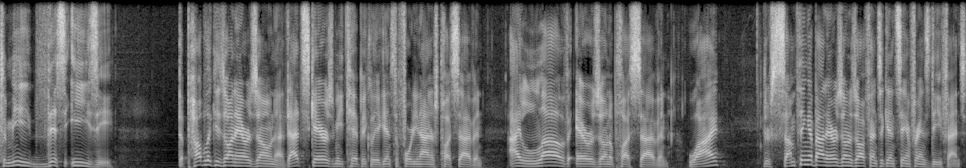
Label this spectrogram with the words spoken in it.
to me this easy. The public is on Arizona. That scares me typically against the 49ers plus seven. I love Arizona plus seven. Why? There's something about Arizona's offense against San Fran's defense.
